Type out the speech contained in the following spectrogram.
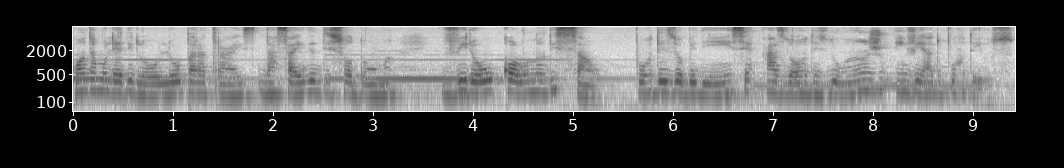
Quando a mulher de Ló olhou para trás, na saída de Sodoma, virou coluna de sal por desobediência às ordens do anjo enviado por Deus.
